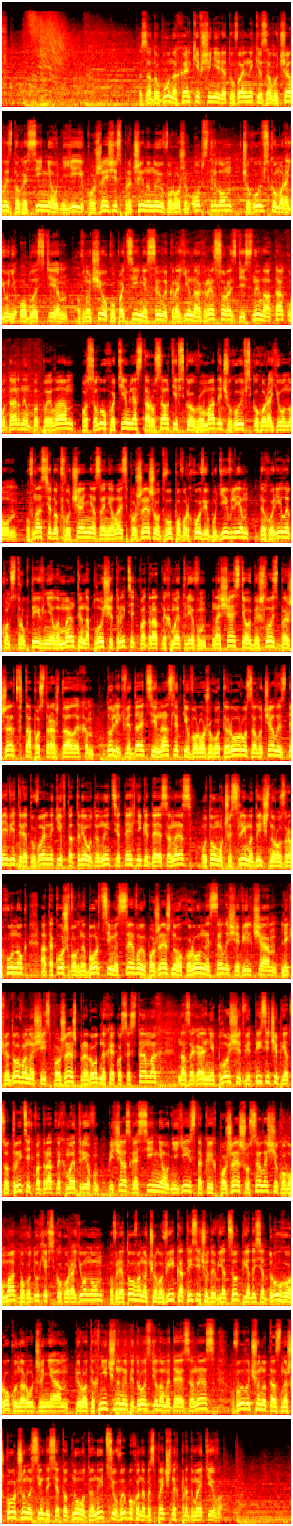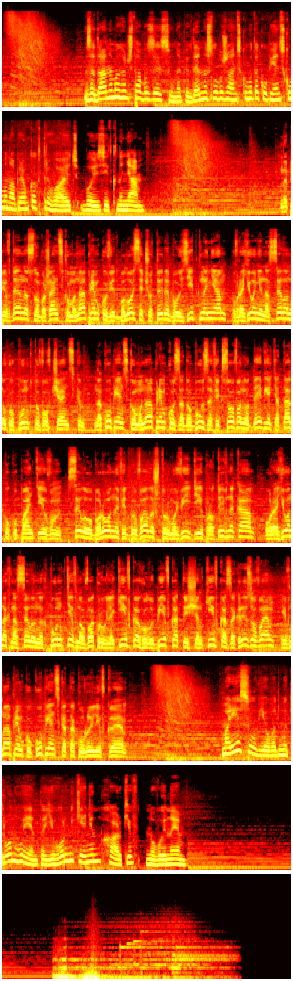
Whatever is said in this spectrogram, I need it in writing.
За добу на Харківщині рятувальники залучались до гасіння однієї пожежі, спричиненої ворожим обстрілом в Чугуївському районі області. Вночі окупаційні сили країни-агресора здійснили атаку ударним БПЛА по селу Хотімля Старосалтівської громади Чугуївського району. Внаслідок влучання зайнялась пожежа у двоповерховій будівлі, де горіли конструктивні елементи на площі 30 квадратних метрів. На щастя, обійшлось без жертв та постраждалих. До ліквідації наслідків ворожого терору залучались 9 рятувальників та 3 одиниці техніки ДСНС, у тому числі медичний розрахунок, а також вогнеборці місцевої пожежної охорони селища Вільча. Ліквідовано 6 пожеж природних екосистемах на загальній площі 2530 квадратних метрів. Під час гасіння однієї з таких пожеж у селищі Коломак Богодухівського району врятовано чоловіка 1952 року народження. Піротехнічними підрозділами ДСНС вилучено та знешкоджено 71 одиницю вибухонебезпечних предметів. За даними Генштабу ЗСУ, на південно-слобожанському та Куп'янському напрямках тривають боєзіткнення. На південно-слобожанському напрямку відбулося чотири боєзіткнення в районі населеного пункту Вовчанськ. На Куп'янському напрямку за добу зафіксовано 9 атак окупантів. Сили оборони відбивали штурмові дії противника у районах населених пунктів Нова Кругляківка, Голубівка, Тищанківка, Загризове і в напрямку Куп'янська та Курилівки. Марія Соловйова, Дмитро Нгоєн та Єгор Мікенін. Харків. Новини.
